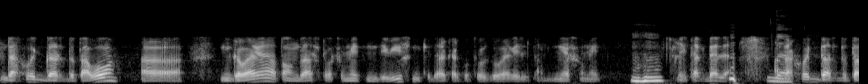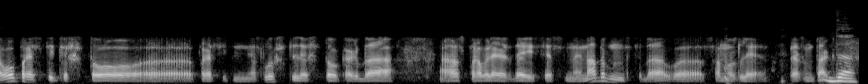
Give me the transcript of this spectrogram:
доходит даже до того, э, не говоря о том, да, что шуметь на девичнике, да, как вот вы говорили, там, не шуметь угу. и так далее. А доходит даже до того, простите, что, э, простите меня, слушатели, что когда а, справляешь, да, естественные надобности, да, в санузле, скажем так. Да.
